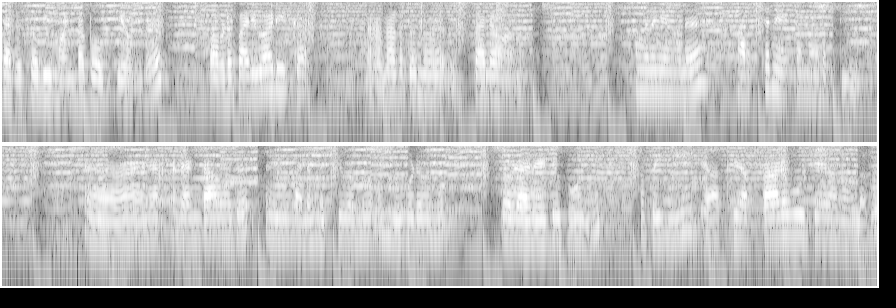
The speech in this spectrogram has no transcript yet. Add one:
സരസ്വതി മണ്ഡപമൊക്കെ ഉണ്ട് അപ്പോൾ അവിടെ പരിപാടിയൊക്കെ നടത്തുന്ന സ്ഥലമാണ്. അങ്ങനെ ഞങ്ങൾ അർച്ചനയൊക്കെ നടത്തി രണ്ടാമത് വലം വെച്ച് വന്ന് ഒന്നും കൂടെ ഒന്ന് തൊഴാനായിട്ട് പോയി. അപ്പോൾ ഇനി രാത്രി അത്താഴ പൂജയാണുള്ളത്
